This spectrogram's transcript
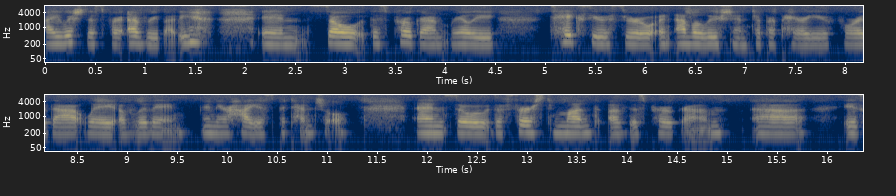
I wish this for everybody. And so, this program really takes you through an evolution to prepare you for that way of living in your highest potential. And so, the first month of this program, uh, is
